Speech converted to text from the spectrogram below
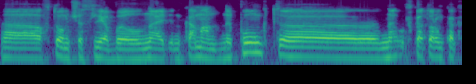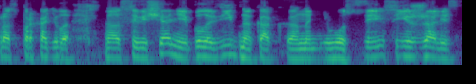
э, в том числе был найден командный пункт, э, в котором как раз проходило э, совещание, и было видно, как на него съезжались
